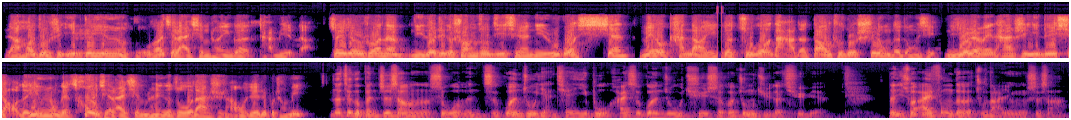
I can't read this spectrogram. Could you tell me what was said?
然后就是一堆应用组合起来形成一个产品的。所以就是说呢，你的这个双足机器人，你如果先没有看到一个足够大的、到处都适用的东西，你就认为它是一堆小的应用给凑起来形成一个足够大市场，我觉得这不成立。那这个本质上是我们只关注眼前一步，还是关注趋势和终局的区别？那你说 iPhone 的主打应用是啥？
